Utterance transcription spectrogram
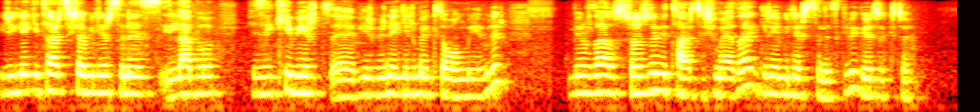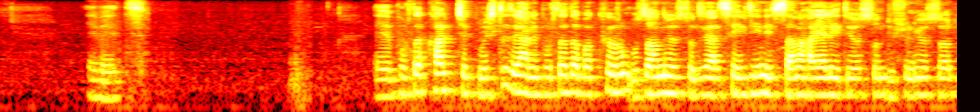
Biriyle tartışabilirsiniz. İlla bu fiziki bir e, birbirine girmek de olmayabilir. Burada sözlü bir tartışmaya da girebilirsiniz gibi gözüktü. Evet. E, burada kalp çıkmıştı. Yani burada da bakıyorum uzanıyorsunuz. Yani sevdiğin insanı hayal ediyorsun, düşünüyorsun,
